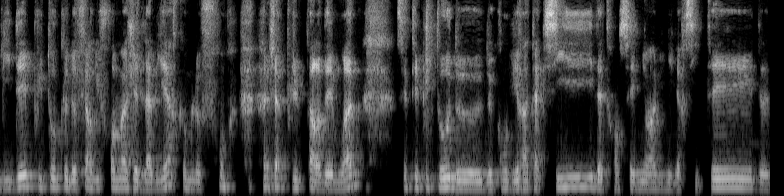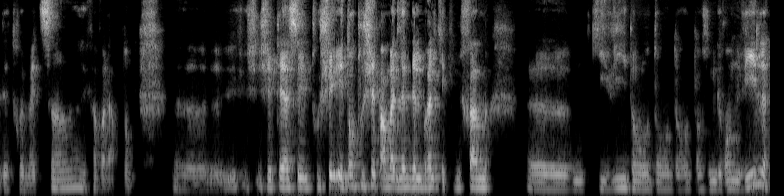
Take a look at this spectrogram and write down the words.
l'idée, plutôt que de faire du fromage et de la bière, comme le font la plupart des moines, c'était plutôt de, conduire un taxi, d'être enseignant à l'université, d'être médecin. Enfin voilà. Donc, euh, j'étais assez touché, étant touché par Madeleine Delbrel, qui est une femme euh, qui vit dans, une grande ville,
